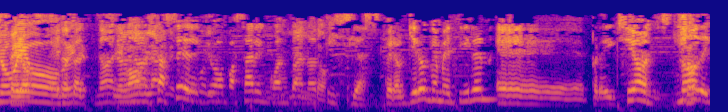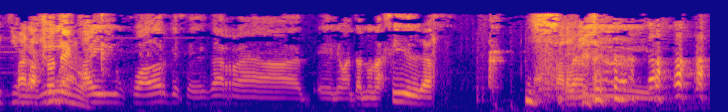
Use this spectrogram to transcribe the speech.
Yo Pero- veo... pero- no, no, no, ya sé de qué va a pasar en cuanto a noticias, pero quiero que me tiren eh, predicciones, no de quién Para va a yo tengo. hay un jugador que se desgarra eh, levantando una sidra. Para mí va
